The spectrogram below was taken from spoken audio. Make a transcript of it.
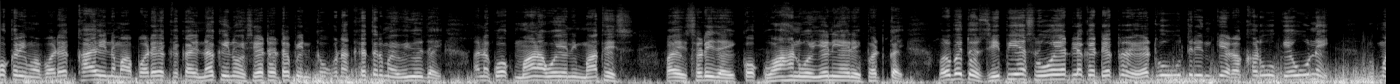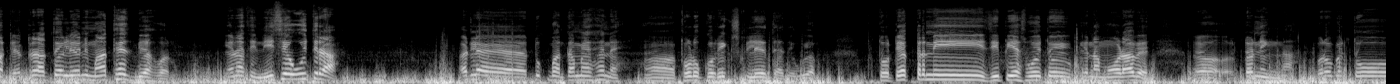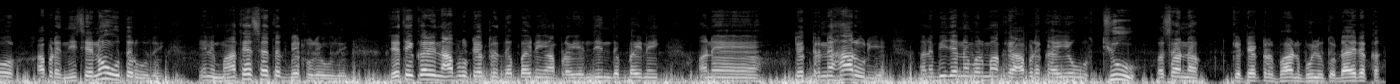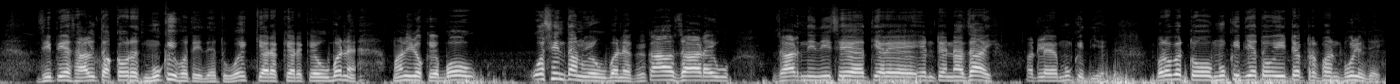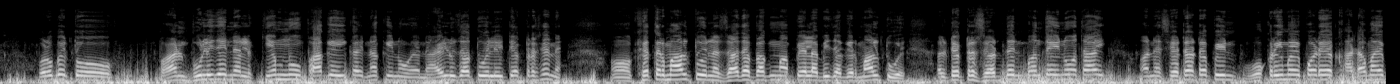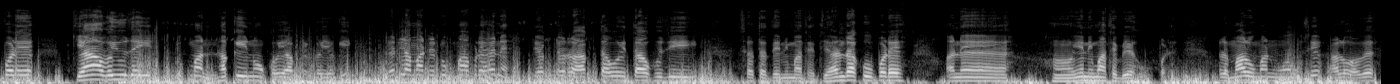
ઓકરીમાં પડે, ખાઈનમાં પડે કે કાંઈ નક્કી ન હોય, શેઠે ટપીને કોકના ખેતરમાં વીયું જાય અને કોક માણા હોય એની માથે ભાઈ સડી જાય, કોક વાહન હોય એની અરે ભટકાય. બરાબર? તો જીપીએસ હોય એટલે કે ટ્રેક્ટર હેઠું ઉતરીને કે રખડવું કેવું નહીં. ટૂંકમાં ટ્રેક્ટર રાખતો એટલે એની માથે જ બેસવાનું એનાથી નીચે ઉતરા. એટલે ટૂંકમાં તમે છે ને થોડુંક રિસ્ક લેતા દેવું એમ. તો ટ્રેક્ટરની જીપીએસ હોય તો એના મોડ આવે ટર્નિંગના. બરાબર? તો આપણે નીચે ન ઉતરવું જોઈએ. એની માથે સતત બેઠું રહેવું જોઈએ. જેથી કરીને આપણું ટ્રેક્ટર દબાય નહીં, આપણું એન્જિન દબાય નહીં, અને ટ્રેક્ટરને સારું રહે. અને બીજા નંબરમાં કે આપણે કાંઈ એવું થયું અચાનક કે ટ્રેક્ટર ભાન ભૂલ્યું તો ડાયરેક્ટ જીપીએસ હાલતો કવરેજ મૂકી હોતી દેતું હોય. ક્યારેક ક્યારેક એવું બને. માની લો કે બહુ ઓચિંતાનું એવું બને કે આ ઝાડ આવ્યું. ઝાડની નીચે અત્યારે એન્ટેના જાય એટલે મૂકી દે. બરાબર? તો મૂકી દે તો એ ટ્રેક્ટર ભાન ભૂલી જાય. બરાબર? તો ભાન ભૂલી જાય ને એટલે કેમનું ભાગે એ કાંઈ નક્કી ન હોય. અને હાયલું જતું હોય એટલે એ ટ્રેક્ટર છે ને ખેતરમાં હાલતું હોય ને ઝાઝા ભાગમાં પહેલાં બીજા ગેરમાં હાલતું હોય. એટલે ટ્રેક્ટર ઝડદઈને બંધાઈ ન થાય અને શેઠા ટપીને હોકરીમાંય પડે, ખાડામાંય પડે. ક્યાં વયું જાય ટૂંકમાં નક્કી ન કોઈ આપણે કહી શકીએ. એટલા માટે ટૂંકમાં આપણે હે ને ટ્રેક્ટર હાંકતા હોય ત્યાં સુધી સતત એની માથે ધ્યાન રાખવું પડે અને એની માથે બેસવું પડે. એટલે મારું માનવું આવું છે. હાલો હવે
